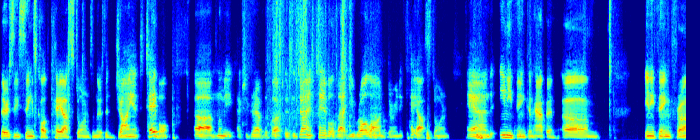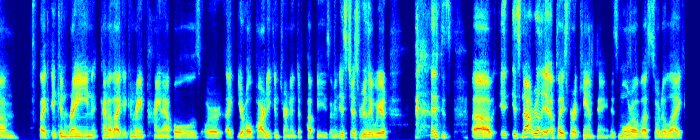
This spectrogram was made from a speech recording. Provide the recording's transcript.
There's these things called chaos storms, and there's a giant table. Um, let me actually grab the book. There's a giant table that you roll on during a chaos storm, and anything can happen. Um, anything from like it can rain kind of like it can rain pineapples or like your whole party can turn into puppies. I mean it's just really weird. It's, uh, it- it's not really a place for a campaign. It's more of a sort of like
